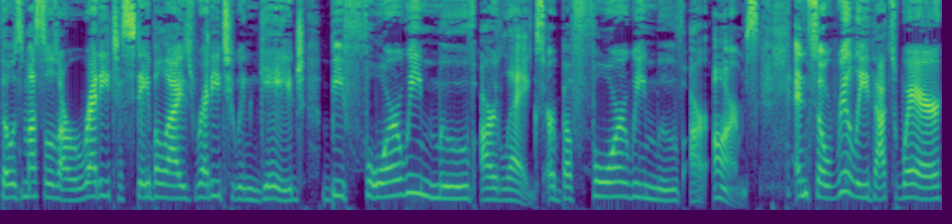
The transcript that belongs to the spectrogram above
those muscles are ready to stabilize, ready to engage before we move our legs or before we move our arms. And so really that's where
